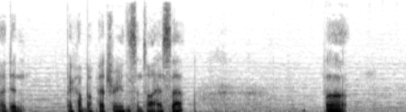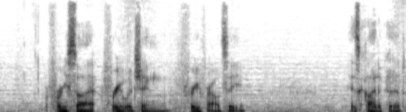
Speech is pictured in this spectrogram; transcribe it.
I didn't pick up a Petri this entire set. But free sight, free witching, free frailty is kind of good.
